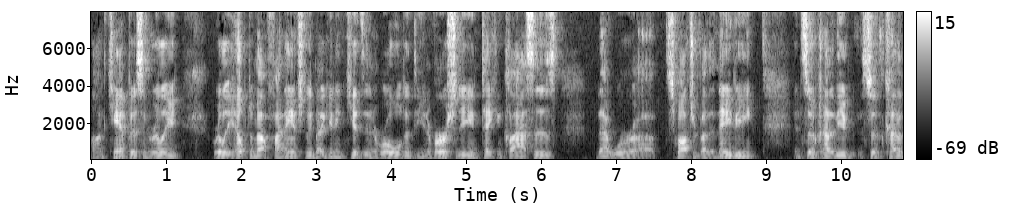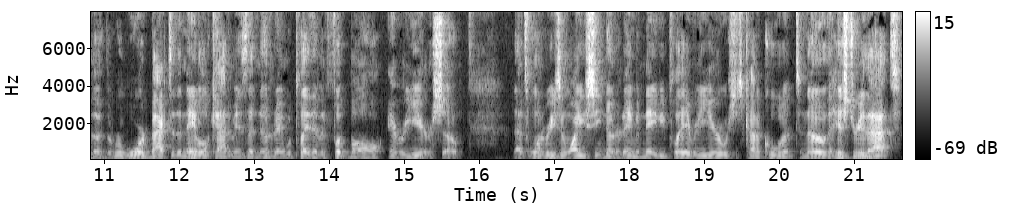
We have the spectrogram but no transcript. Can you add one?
on campus, and really, really helped them out financially by getting kids enrolled at the university and taking classes that were uh, sponsored by the Navy. And so, kind of the so kind of the, the reward back to the Naval Academy is that Notre Dame would play them in football every year. So that's one reason why you see Notre Dame and Navy play every year, which is kind of cool to, to know the history of that.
